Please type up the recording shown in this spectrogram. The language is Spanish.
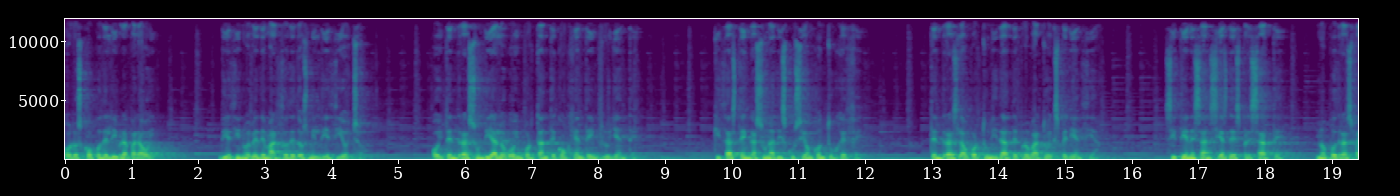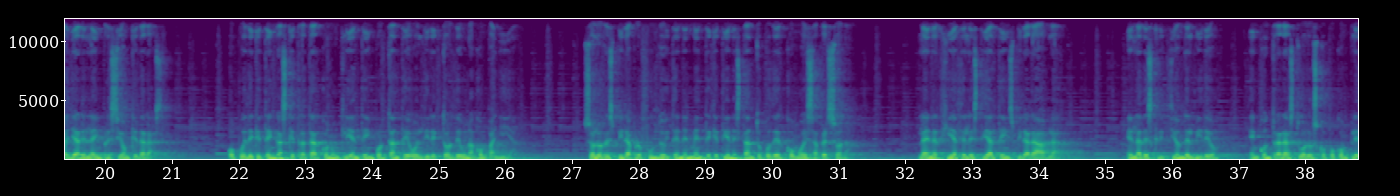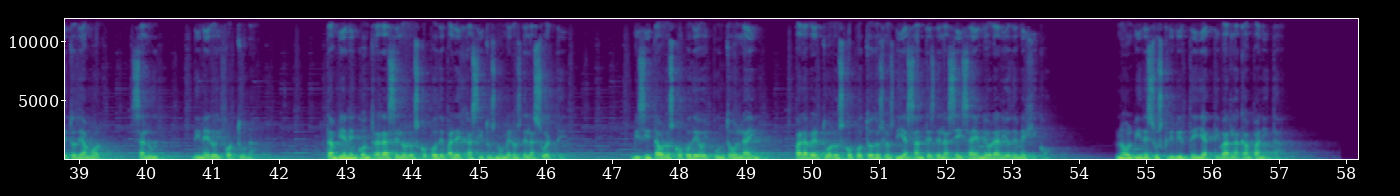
Horóscopo de Libra para hoy. 19 de marzo de 2018. Hoy tendrás un diálogo importante con gente influyente. Quizás tengas una discusión con tu jefe. Tendrás la oportunidad de probar tu experiencia. Si tienes ansias de expresarte, no podrás fallar en la impresión que darás. O puede que tengas que tratar con un cliente importante o el director de una compañía. Solo respira profundo y ten en mente que tienes tanto poder como esa persona. La energía celestial te inspirará a hablar. En la descripción del vídeo, encontrarás tu horóscopo completo de amor, salud, dinero y fortuna. También encontrarás el horóscopo de parejas y tus números de la suerte. Visita horóscopodehoy.online para ver tu horóscopo todos los días antes de las 6 am horario de México. No olvides suscribirte y activar la campanita.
